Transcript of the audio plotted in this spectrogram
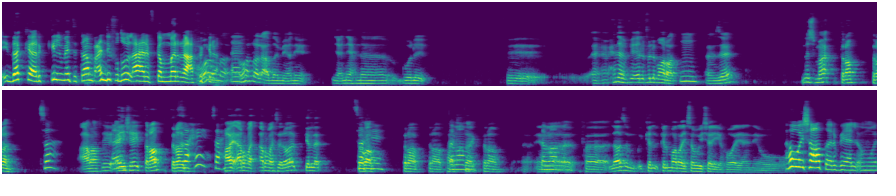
ذكر كلمة ترامب عندي فضول أعرف كم مرة على فكرة. والله, إيه. والله العظيم يعني يعني إحنا قولي في إحنا في في الإمارات. مم. زين؟ نسمع ترامب ترند. صح. عرفتي. أي شيء ترامب ترند صحيح صحيح هاي أربع أربع سنوات كلها. صحيح ترامب ترامب تماماً. هاشتاج ترامب يعني تماماً. فلازم كل كل مرة يسوي شيء هو يعني و... هو شاطر بهالأمور.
